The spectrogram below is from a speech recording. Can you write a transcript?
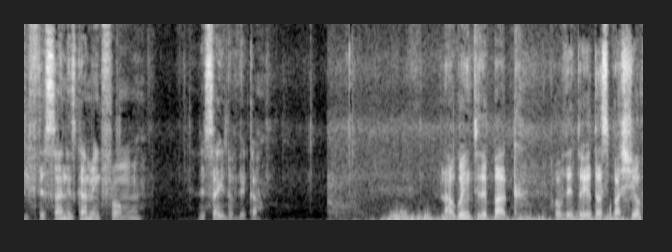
If the sun is coming from the side of the car. Now going to the back of the Toyota Spacio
